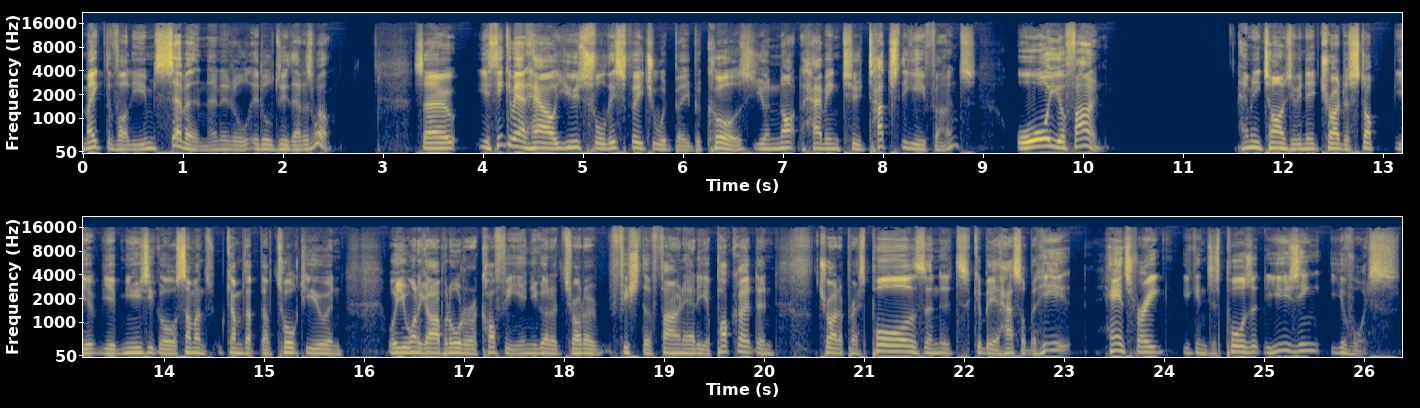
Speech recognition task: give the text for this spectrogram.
make the volume seven and it'll it'll do that as well. So you think about how useful this feature would be because you're not having to touch the earphones or your phone. How many times have you need tried to stop your, your music or someone comes up to talk to you and or you want to go up and order a coffee and you've got to try to fish the phone out of your pocket and try to press pause and it could be a hassle. But here hands free. You can just pause it using your voice.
